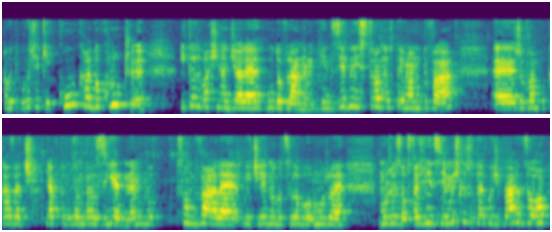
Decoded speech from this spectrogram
to powiedzieć, takie kółka do kluczy i to jest właśnie na dziale budowlanym, więc z jednej strony tutaj mam dwa, e, żeby Wam pokazać, jak to wygląda z jednym. No, są dwa, ale wiecie, jedno docelowo może, może zostać, więc nie myślę, że to jakoś bardzo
